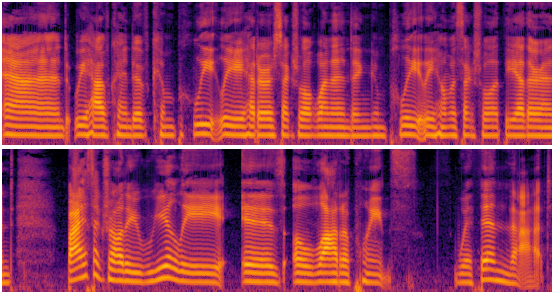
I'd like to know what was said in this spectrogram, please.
and we have kind of completely heterosexual at one end and completely homosexual at the other end, bisexuality really is a lot of points within that.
